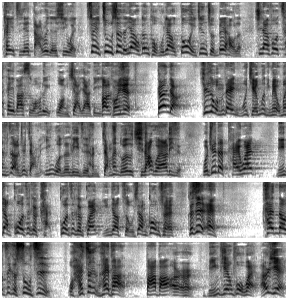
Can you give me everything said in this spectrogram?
可以直接打瑞德西韦。所以注射的药跟口服药都已经准备好了，新加坡才可以把死亡率往下压低。好，孔医生，刚刚讲。其实我们在我们节目里面，我们很早就讲了英国的例子，很讲很多的其他国家的例子。我觉得台湾你一定要过这个坎，过这个关，你一定要走向共存。可是，哎，看到这个数字，我还是很害怕。八八二二，明天破万，而且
